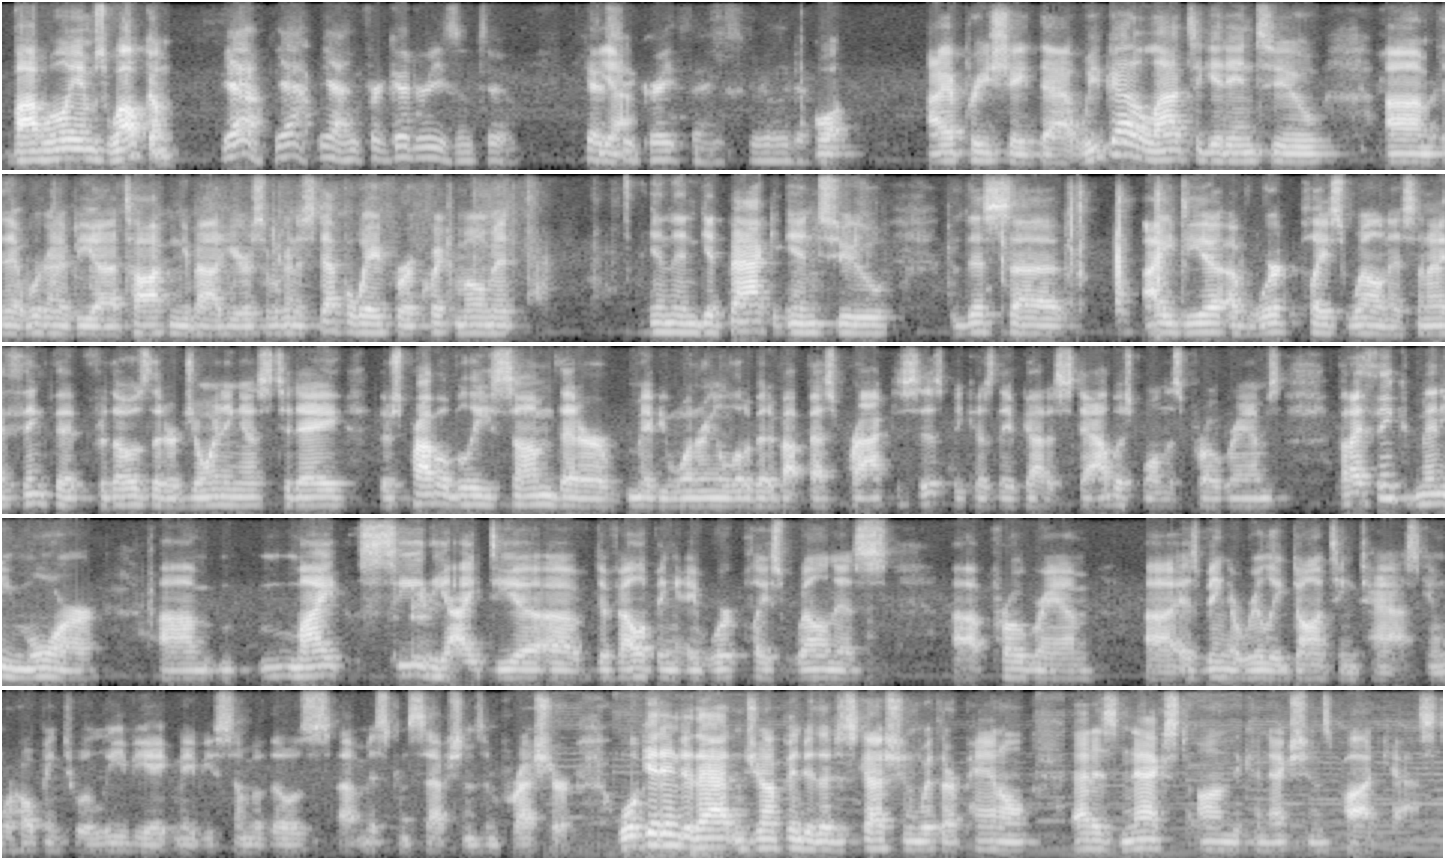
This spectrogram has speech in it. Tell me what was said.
Bob Williams, welcome. Yeah, yeah, yeah, and for good reason too. You guys yeah. do great things. You really do. Well, I appreciate that. We've got a lot to get into um, that we're going to be uh, talking about here. So we're going to step away for a quick moment and then get back into this uh, idea of workplace wellness. And I think that for those that are joining us today, there's probably some that are maybe wondering a little bit about best practices because they've got established wellness programs. But I think many more um, might see the idea of developing a workplace wellness uh, program uh, as being a really daunting task. And we're hoping to alleviate maybe some of those uh, misconceptions and pressure. We'll get into that and jump into the discussion with our panel. That is next on the Connections podcast.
